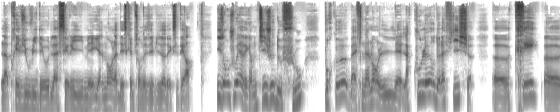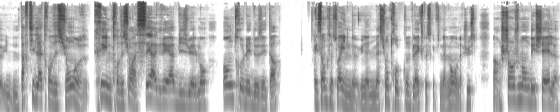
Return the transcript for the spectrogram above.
la preview vidéo de la série, mais également la description des épisodes, etc. Ils ont joué avec un petit jeu de flou pour que bah, finalement la couleur de l'affiche euh, crée euh, une partie de la transition, crée une transition assez agréable visuellement entre les deux états et sans que ce soit une, animation trop complexe parce que finalement on a juste un changement d'échelle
